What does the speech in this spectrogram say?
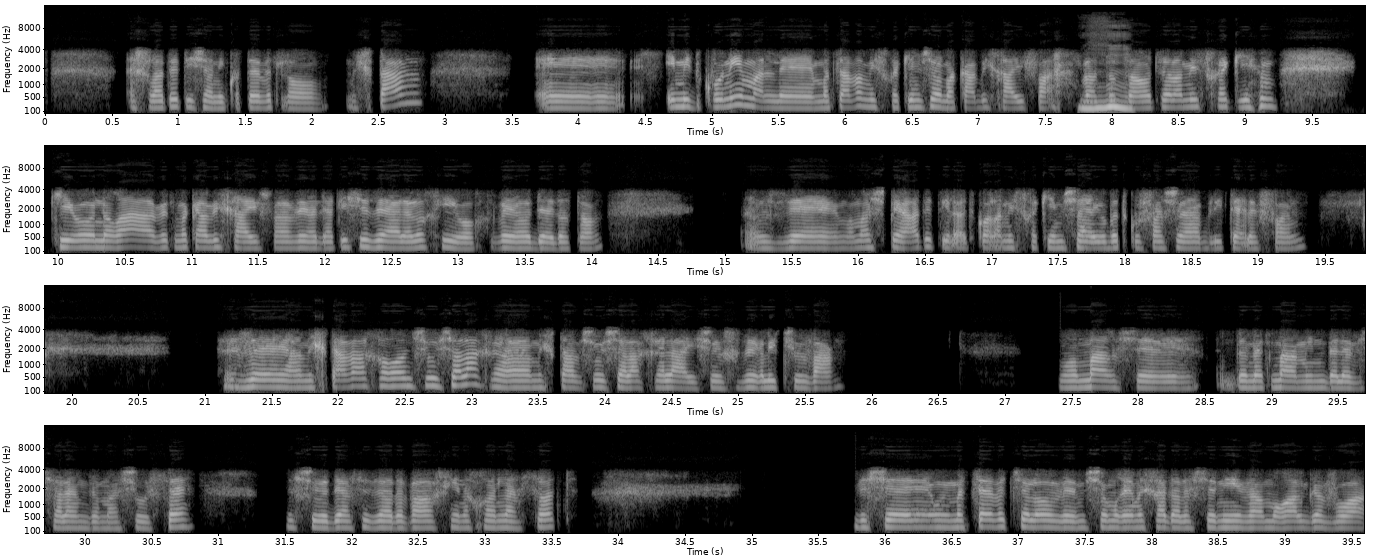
החלטתי שאני כותבת לו מכתב אה, עם עדכונים על אה, מצב המשחקים של מכבי חיפה והתוצאות של המשחקים, כי הוא נורא אהב את מכבי חיפה וידעתי שזה יעלה לו חיוך ויעודד אותו. אז אה, ממש פירטתי לו את כל המשחקים שהיו בתקופה שהוא היה בלי טלפון. והמכתב האחרון שהוא שלח, היה המכתב שהוא שלח אליי, שהוא החזיר לי תשובה. הוא אמר שהוא באמת מאמין בלב שלם במה שהוא עושה, ושהוא יודע שזה הדבר הכי נכון לעשות, ושהוא עם הצוות שלו והם שומרים אחד על השני והמורל גבוה,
